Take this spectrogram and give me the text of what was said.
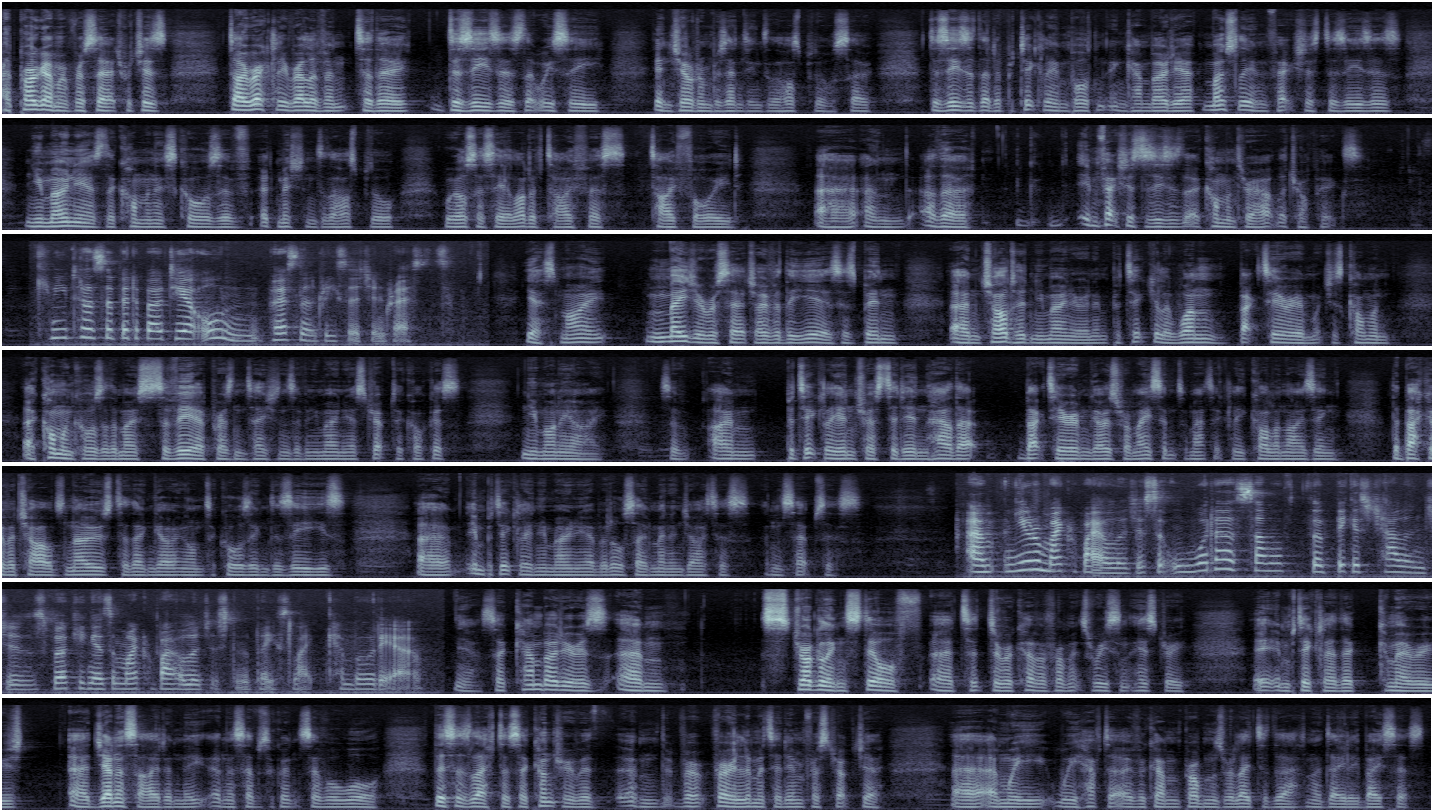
a program of research which is directly relevant to the diseases that we see in children presenting to the hospital. So, diseases that are particularly important in Cambodia, mostly infectious diseases. Pneumonia is the commonest cause of admission to the hospital. We also see a lot of typhus, typhoid, uh, and other infectious diseases that are common throughout the tropics. Can you tell us a bit about your own personal research interests? Yes, my major research over the years has been um, childhood pneumonia, and in particular, one bacterium which is common, a common cause of the most severe presentations of pneumonia, Streptococcus pneumoniae. So I'm particularly interested in how that bacterium goes from asymptomatically colonizing the back of a child's nose to then going on to causing disease uh, in particular pneumonia, but also meningitis and sepsis. Um. What are some of the biggest challenges working as a microbiologist in a place like Cambodia? Yeah, so Cambodia is um, struggling still uh, to, to, recover from its recent history, in particular the Khmer Rouge uh, genocide and the, and the subsequent civil war. This has left us a country with um, very limited infrastructure, uh, and we, we have to overcome problems related to that on a daily basis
